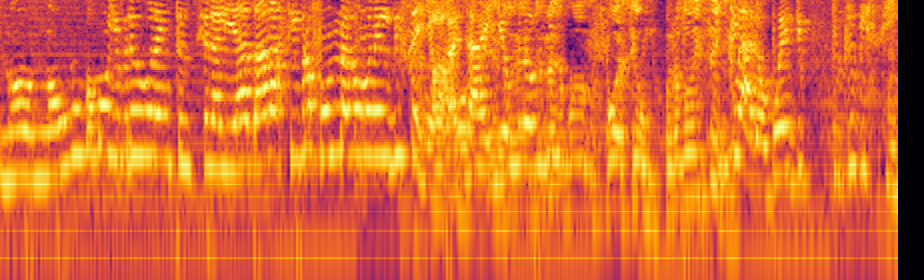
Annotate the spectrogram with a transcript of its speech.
no, no hubo como yo creo una intencionalidad tan así profunda como en el diseño, Ah, ¿cachai? Yo, creo, yo creo que pudo, pudo haber sido un protodiseño. Claro, pues yo, yo creo que sí.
